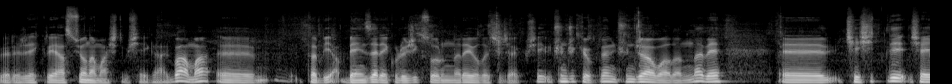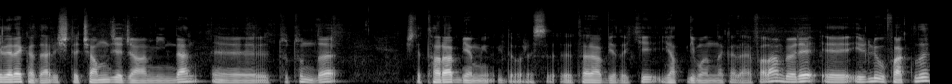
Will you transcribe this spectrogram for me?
böyle rekreasyon amaçlı bir şey galiba ama e, tabii benzer ekolojik sorunlara yol açacak bir şey. Üçüncü köprüden üçüncü havaalanına ve e, çeşitli şeylere kadar işte Çamlıca Camii'nden e, tutun da işte Tarabya mıydı orası? Tarabya'daki yat limanına kadar falan böyle irli ufaklı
